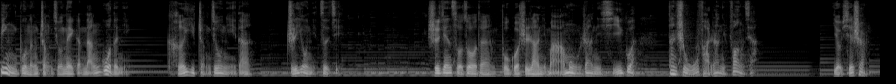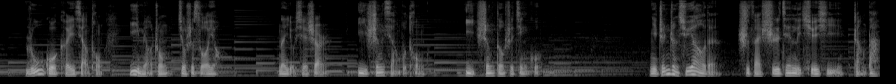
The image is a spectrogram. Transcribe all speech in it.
并不能拯救那个难过的你，可以拯救你的只有你自己。时间所做的不过是让你麻木，让你习惯，但是无法让你放下。有些事儿，如果可以想通，一秒钟就是所有；那有些事儿，一生想不通，一生都是禁锢。你真正需要的。是在时间里学习长大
